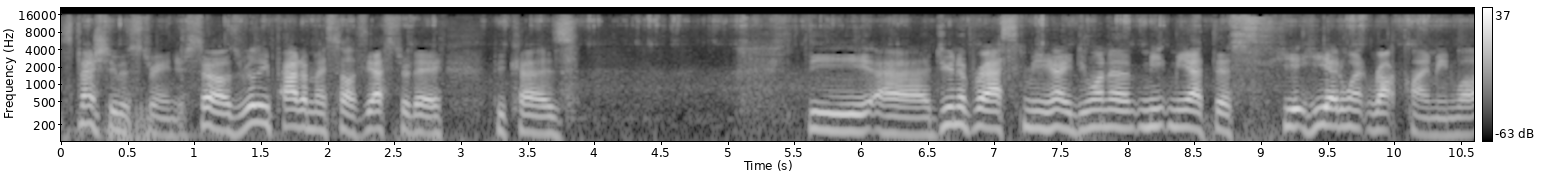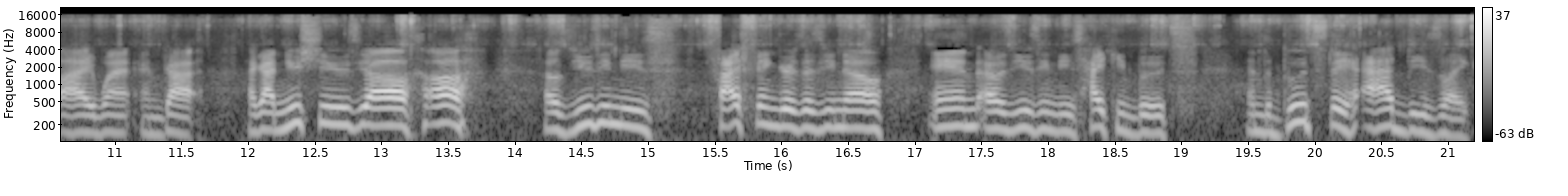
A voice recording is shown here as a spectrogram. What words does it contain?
Especially with strangers. So I was really proud of myself yesterday because the uh, juniper asked me, "Hey, do you want to meet me at this?" He he had went rock climbing while I went and got I got new shoes, y'all. Oh, I was using these five fingers, as you know, and I was using these hiking boots. And the boots they add these like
